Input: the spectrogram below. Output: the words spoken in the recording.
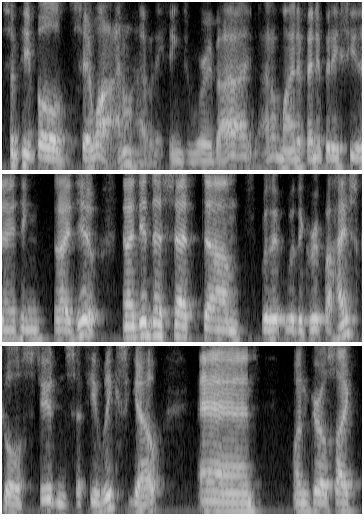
Some people say, well, I don't have anything to worry about. I, I don't mind if anybody sees anything that I do. And I did this at, um, with, a, with a group of high school students a few weeks ago. And one girl's like,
